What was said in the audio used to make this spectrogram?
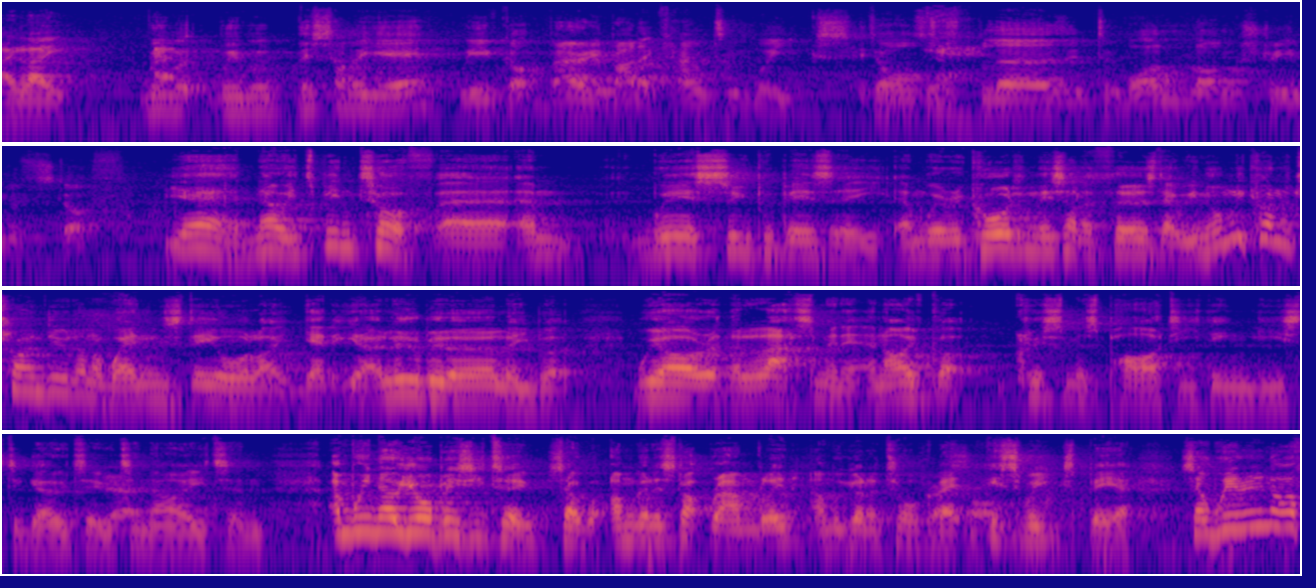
I like. We were, we were, this time of year, we've got very bad at counting weeks. It all just Yeah. blurs into one long stream of stuff. Yeah, no, it's been tough. Uh, and we're super busy, and we're recording this on a Thursday. We normally kind of try and do it on a Wednesday or like get it you know, a little bit early, but we are at the last minute, and I've got Christmas party thingies to go to Yeah. tonight, and and we know you're busy too. So I'm going to stop rambling, and we're going to talk Press about on. this week's beer. So we're in our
